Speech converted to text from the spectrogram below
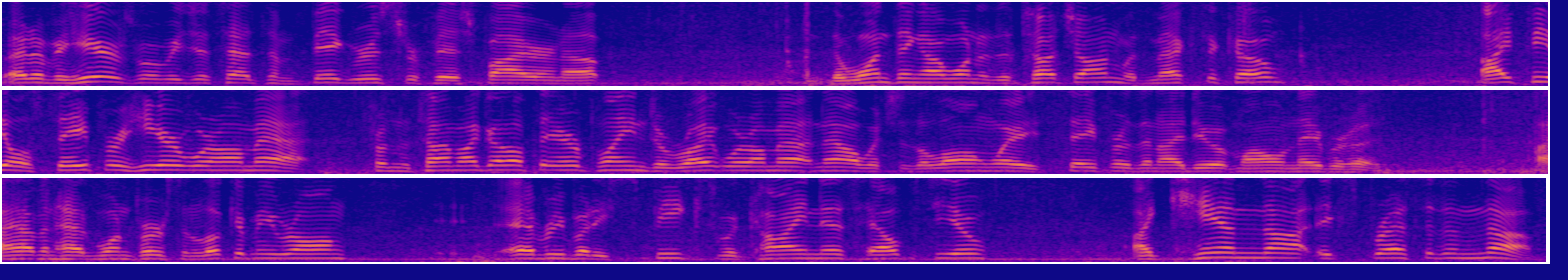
Right over here is where we just had some big rooster fish firing up. The one thing I wanted to touch on with Mexico, I feel safer here where I'm at. From the time I got off the airplane to right where I'm at now, which is a long way safer than I do at my own neighborhood. I haven't had one person look at me wrong. Everybody speaks with kindness, helps you. I cannot express it enough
